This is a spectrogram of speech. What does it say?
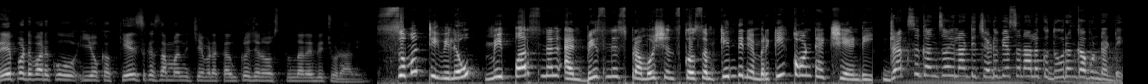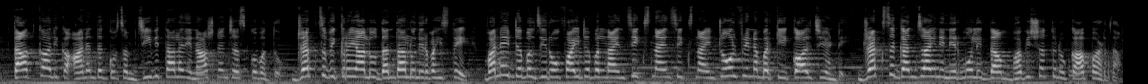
రేపటి వరకు ఈ యొక్క కేసుకు సంబంధించి ఏమైనా కంక్లూజన్ వస్తుందనేది చూడాలి. సుమన్ టీవీలో మీ పర్సనల్ అండ్ బిజినెస్ ప్రమోషన్స్ కోసం కింది నెంబర్కి కాంటాక్ట్ చేయండి. డ్రగ్స్ గంజాయి లాంటి చెడు వ్యసనాలకు దూరంగా ఉండండి. తాత్కాలిక ఆనందం కోసం జీవితాలని నాశనం చేసుకోవద్దు. డ్రగ్స్ విక్రయాలు దందాలు నిర్వహిస్తే one eight double zero five double nine six nine six nine toll free నంబర్కి కాల్ చేయండి. డ్రగ్స్ గంజాయిని నిర్మూలిద్దాం భవిష్యత్తును కాపాడదాం.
